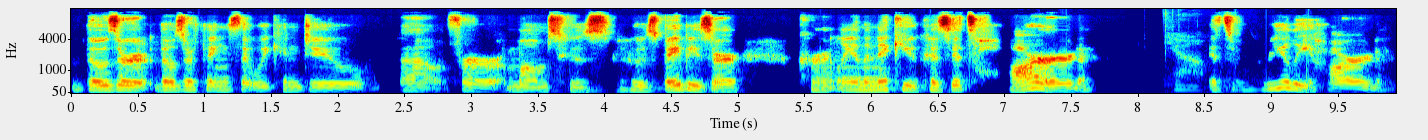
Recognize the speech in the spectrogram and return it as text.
those are those are things that we can do uh, for moms whose whose babies are currently in the NICU because it's hard. Yeah. It's really hard.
